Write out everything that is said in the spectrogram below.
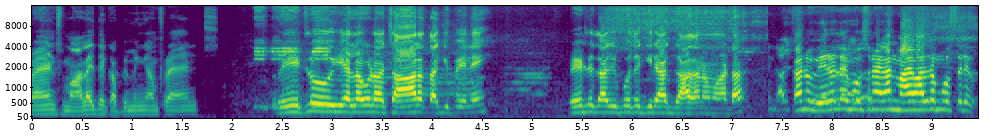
ఫ్రెండ్స్ మాలైతే కప్పిమింగాం ఫ్రెండ్స్. రేట్లు ఇవాళ కూడా చాలా తగ్గిపోయినాయి. రేట్లు తగ్గిపోతే గిరాక్ కాదన్నమాట. కానీ వేరే మోస్తున్నాయి కానీ మా మాత్రం మోస్తలేవు.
